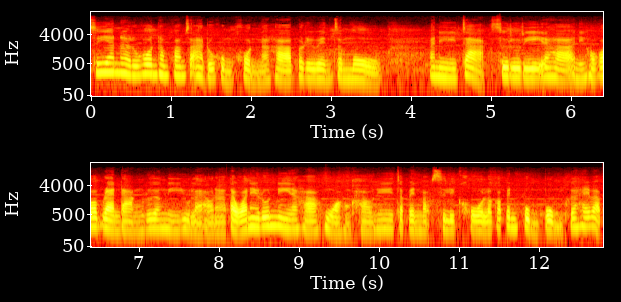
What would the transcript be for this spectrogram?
เซียนนะทุกคนทำความสะอาดรูขุมขนนะคะ บริเวณจมูก อันนี้จากซูรุรินะคะ อันนี้เขาก็แบรนด์ดังเรื่องนี้อยู่แล้วนะ แต่ว่าในรุ่นนี้นะคะ หัวของเขานี่จะเป็นแบบซิลิโคนแล้วก็เป็นปุ่มๆ เพื่อให้แบบ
